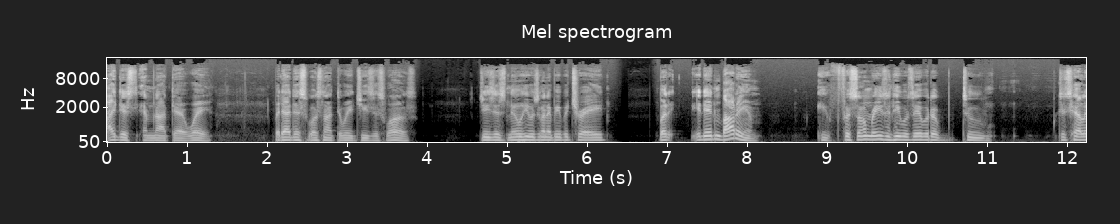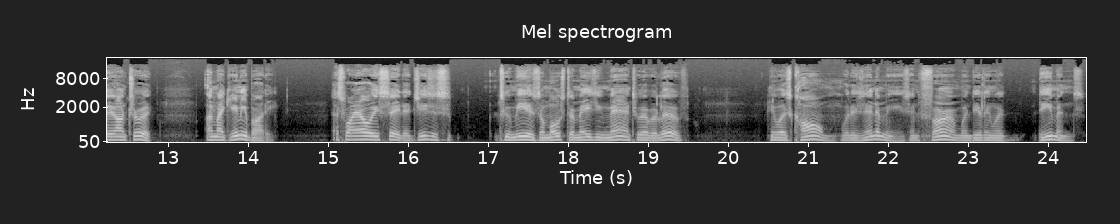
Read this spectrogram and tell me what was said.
I just am not that way. But that just was not the way Jesus was. Jesus knew he was going to be betrayed, but it didn't bother him. He, for some reason, he was able to to just held on through it, unlike anybody. That's why I always say that Jesus, to me, is the most amazing man to ever live. He was calm with his enemies and firm when dealing with demons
